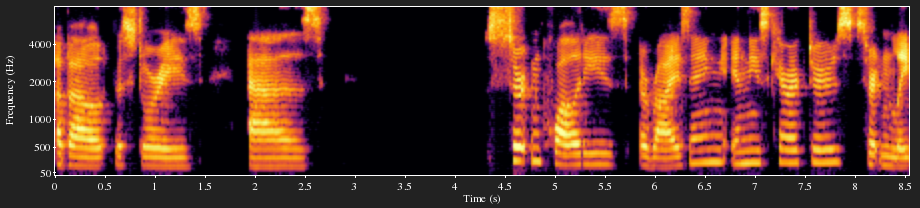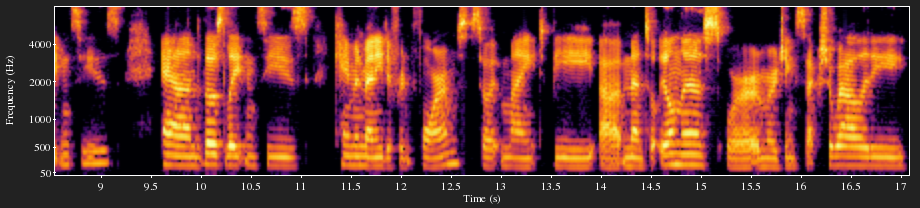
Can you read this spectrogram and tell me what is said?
about the stories as certain qualities arising in these characters, certain latencies, and those latencies came in many different forms. So it might be uh, mental illness or emerging sexuality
